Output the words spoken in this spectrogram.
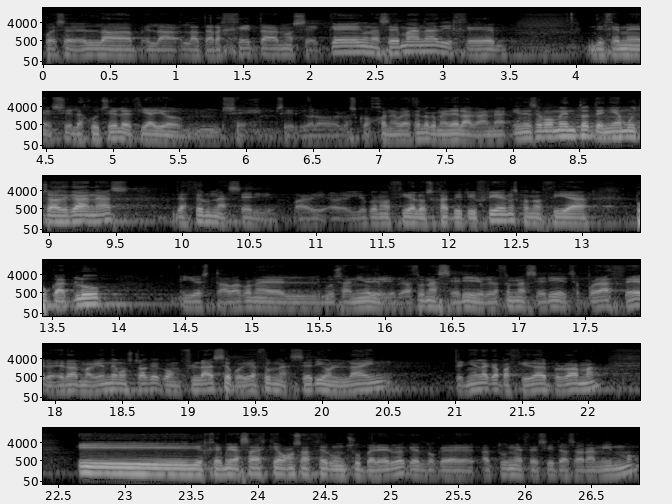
pues, la, tarjeta no sé qué, una semana. Dije, dije si la escuché, le decía yo, mm, sí, sí, digo, los cojones, voy a hacer lo que me dé la gana. Y en ese momento tenía muchas ganas de hacer una serie. Yo conocía a los Happy Tree Friends, conocía Puka Club, y yo estaba con el gusanillo, digo, yo quiero hacer una serie, yo quiero hacer una serie, se puede hacer. Era, me habían demostrado que con Flash se podía hacer una serie online tenía la capacidad del programa y dije, mira, ¿sabes qué? Vamos a hacer un superhéroe, que es lo que tú necesitas ahora mismo,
